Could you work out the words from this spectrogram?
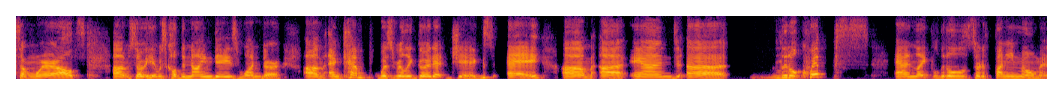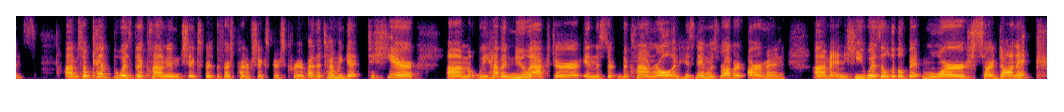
somewhere else. Um, so it was called the Nine Days Wonder. Um, and Kemp was really good at jigs, A, um, uh, and uh, little quips and like little sort of funny moments. Um, so Kemp was the clown in Shakespeare, the first part of Shakespeare's career. By the time we get to here, um, we have a new actor in the, the clown role, and his name was Robert Armin. Um, and he was a little bit more sardonic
